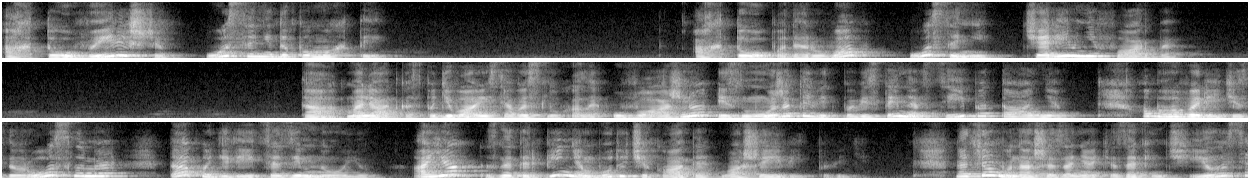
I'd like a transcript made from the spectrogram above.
А хто вирішив осені допомогти? А хто подарував осені чарівні фарби? Так, малятка, сподіваюся, ви слухали уважно і зможете відповісти на всі питання. Обговоріть із дорослими та поділіться зі мною. А я з нетерпінням буду чекати вашої відповіді. На цьому наше заняття закінчилося.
